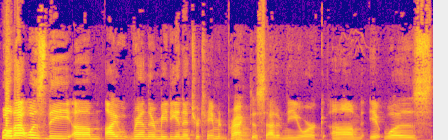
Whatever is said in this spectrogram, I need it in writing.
Well, that was the um, I ran their media and entertainment practice uh-huh. out of New York. Um, it was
